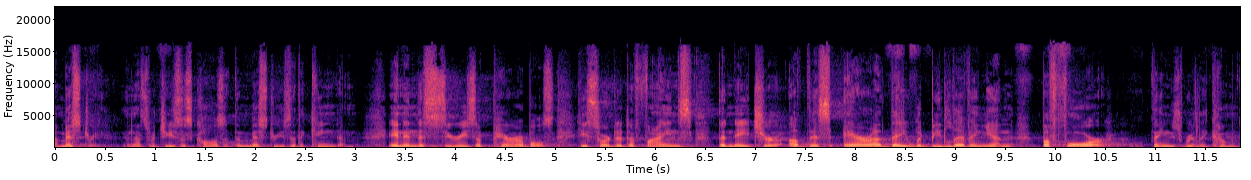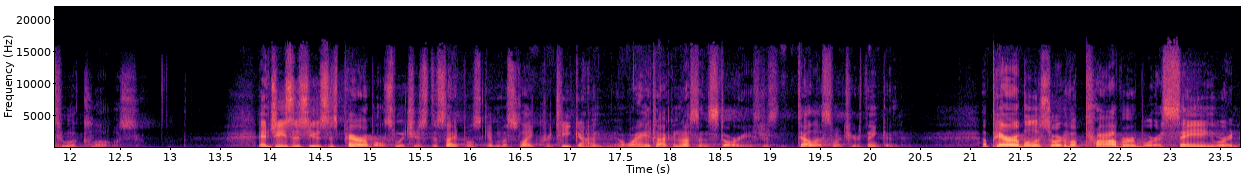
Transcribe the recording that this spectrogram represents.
a mystery. And that's what Jesus calls it the mysteries of the kingdom. And in this series of parables, he sort of defines the nature of this era they would be living in before things really come to a close. And Jesus uses parables, which his disciples give him a slight critique on. You know, why are you talking to us in stories? Just tell us what you're thinking. A parable is sort of a proverb or a saying or an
